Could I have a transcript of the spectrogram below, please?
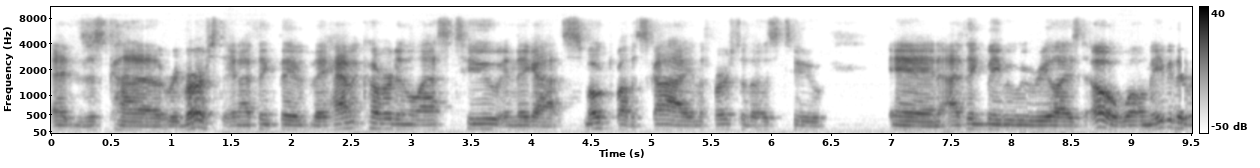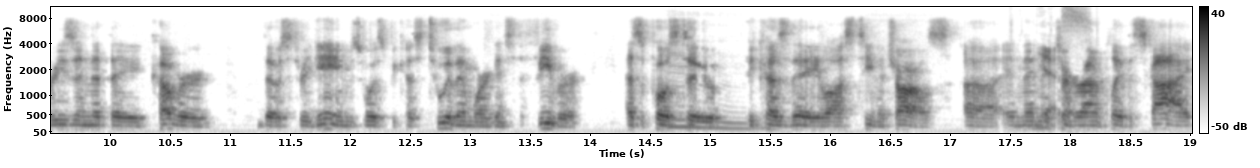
it just kind of reversed. And I think they they haven't covered in the last two, and they got smoked by the Sky in the first of those two. And I think maybe we realized, oh, well, maybe the reason that they covered those three games was because two of them were against the Fever as opposed mm. to because they lost Tina Charles, uh, and then yes. they turn around and play the Sky,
